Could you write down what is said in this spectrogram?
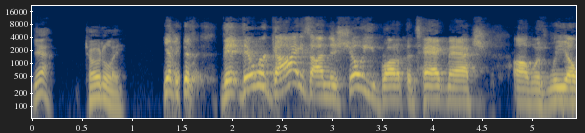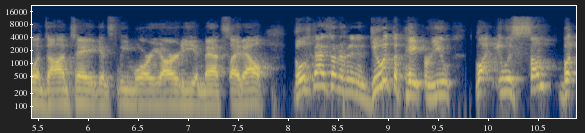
Yeah, totally. Yeah, because there, there were guys on the show. You brought up the tag match uh, with Lio and Dante against Lee Moriarty and Matt Sydal. Those guys don't have anything to do with the pay per view, but it was some. But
